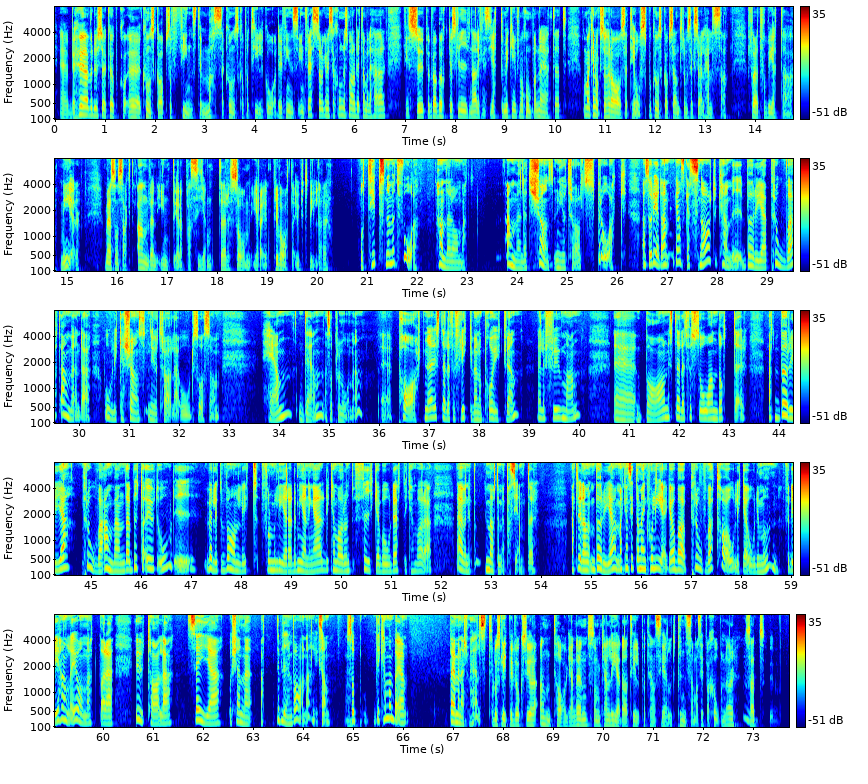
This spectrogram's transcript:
Eh, behöver du söka upp eh, kunskap så finns det massa kunskap att tillgå. Det finns intresseorganisationer som arbetar med det här. Det finns superbra böcker skrivna. Det finns jättemycket information på nätet. Och man kan också höra av sig till oss på Kunskapscentrum sexuell hälsa för att få veta mer. Men som sagt, använd inte era patienter som era privata utbildare. Och tips nummer två handlar om att använda ett könsneutralt språk. Alltså redan ganska snart kan vi börja prova att använda olika könsneutrala ord såsom hen, den, alltså pronomen, eh, partner istället för flickvän och pojkvän eller fru, man, eh, barn istället för son, dotter. Att börja prova använda, byta ut ord i väldigt vanligt formulerade meningar. Det kan vara runt fikabordet, det kan vara även i, möten med patienter. Att redan börja, man kan sitta med en kollega och bara prova ta olika ord i mun. För det handlar ju om att bara uttala, säga och känna att det blir en vana. Liksom. Mm. Så det kan man börja, börja med när som helst. Och då slipper vi också göra antaganden som kan leda till potentiellt pinsamma situationer. Mm. Så att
